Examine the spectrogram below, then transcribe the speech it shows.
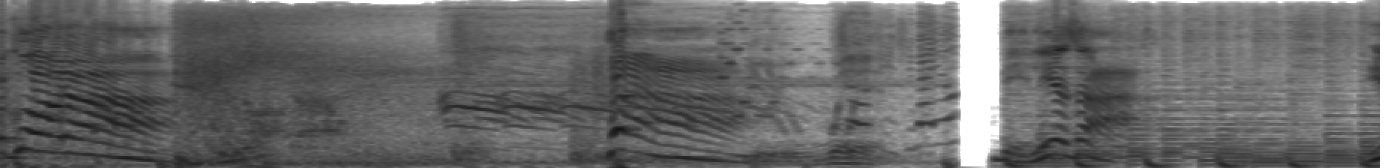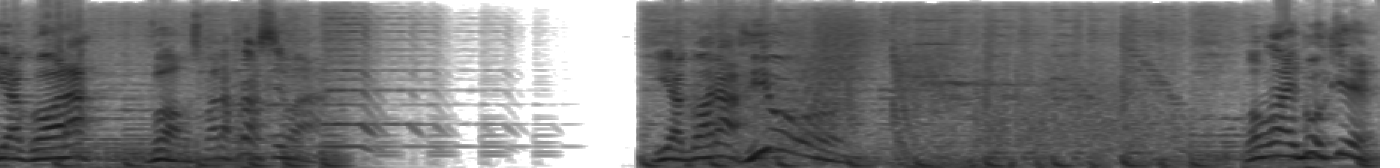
Agora! Ha! Beleza! E agora, vamos para a próxima! E agora, Ryu! Vamos lá, Ibuki!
